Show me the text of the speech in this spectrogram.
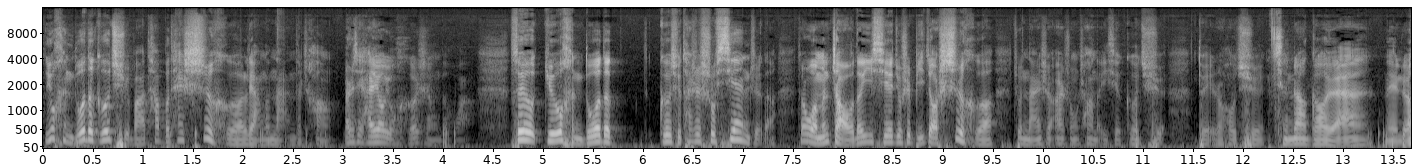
有很多的歌曲吧，它不太适合两个男的唱，而且还要有和声的话，所以就有很多的歌曲它是受限制的。但是我们找的一些就是比较适合就男生二重唱的一些歌曲，对，然后去青藏高原那种。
